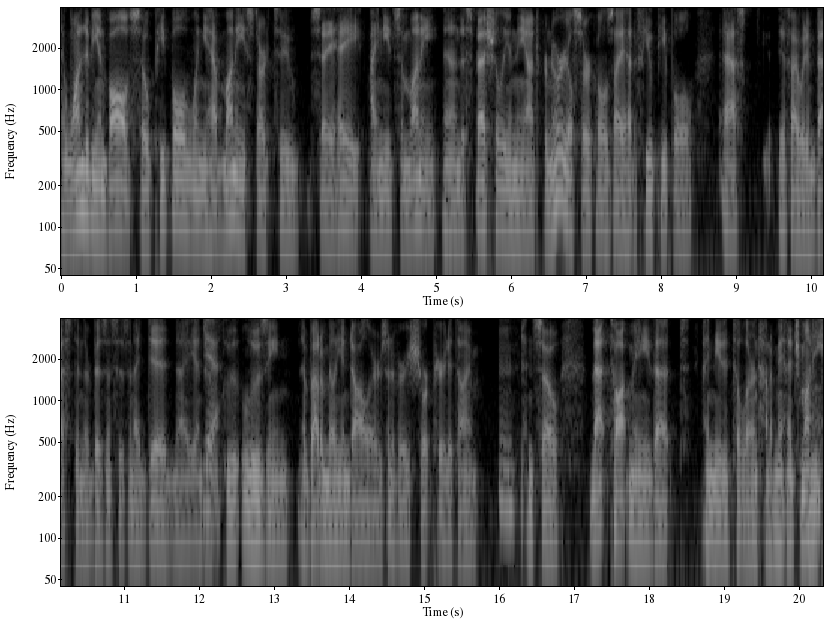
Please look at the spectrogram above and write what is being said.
I wanted to be involved. So people, when you have money, start to say, Hey, I need some money. And especially in the entrepreneurial circles, I had a few people ask if I would invest in their businesses, and I did. And I ended Yeah. up lo- losing about a million dollars in a very short period of time. And so that taught me that I needed to learn how to manage money,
